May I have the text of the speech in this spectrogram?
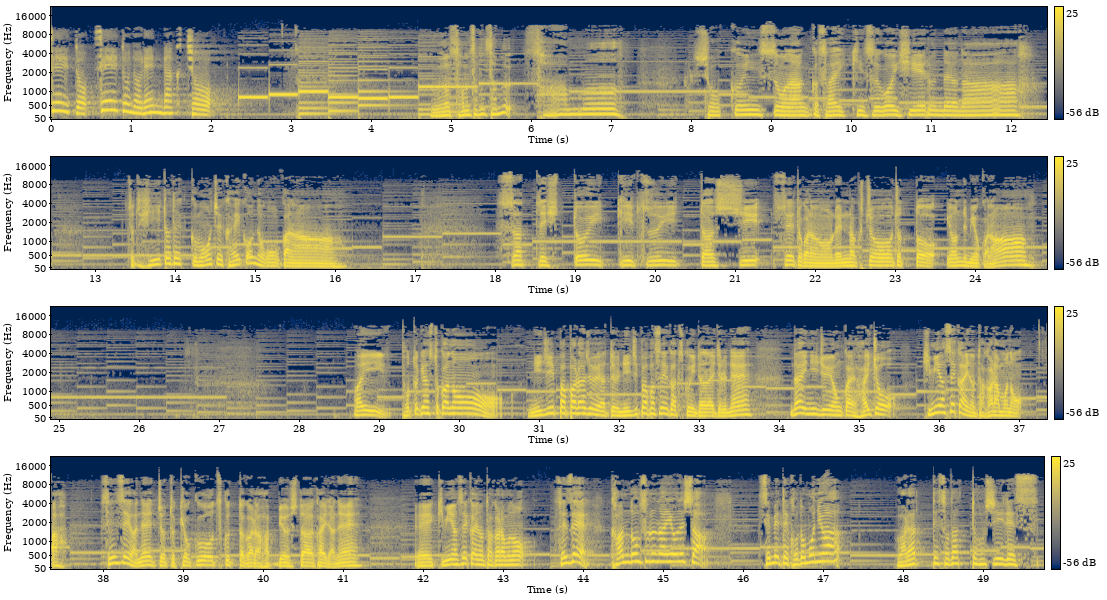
生と生徒の連絡帳。うわ寒寒寒寒職員室もなんか最近すごい冷えるんだよな。ちょっとヒートテックもうちょい買い込んでおこうかな。さて一息ついたし生徒からの連絡帳をちょっと読んでみようかな。はい、ポッドキャストかの、虹パパラジオやってる虹パパ生活くんいただいてるね。第24回拝聴君は世界の宝物。あ、先生がね、ちょっと曲を作ったから発表した回だね。えー君は世界の宝物。先生、感動する内容でした。せめて子供には、笑って育ってほしいです。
